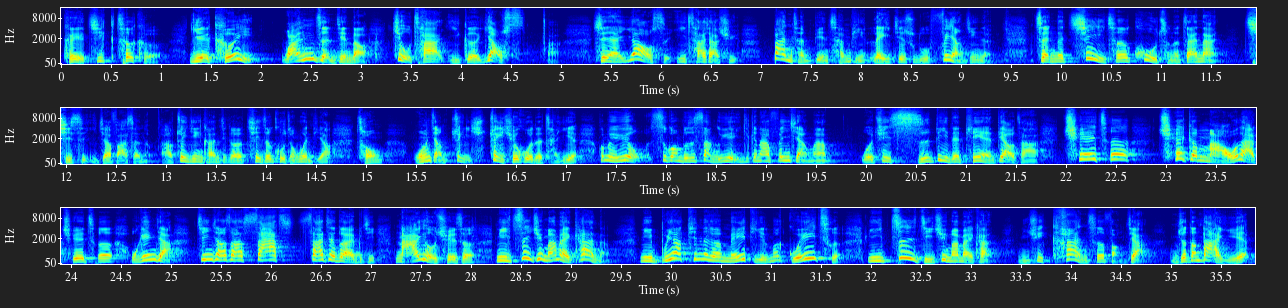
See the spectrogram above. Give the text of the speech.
可以机车壳，也可以完整见到，就差一个钥匙啊！现在钥匙一插下去，半成品成品，累计速度非常惊人。整个汽车库存的灾难其实已经发生了啊！最近看这个汽车库存问题啊，从我们讲最最缺货的产业，后面因为世光不是上个月一直跟大家分享吗？我去实地的天眼调查，缺车缺个毛啦！缺车，我跟你讲，经销商杀杀价都来不及，哪有缺车？你自己去买买看呐！你不要听那个媒体什么鬼扯，你自己去买买看。你去看车房价，你就当大爷。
